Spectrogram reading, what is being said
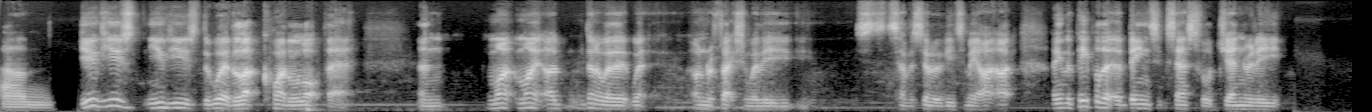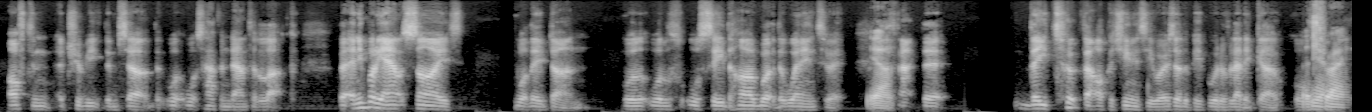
um, You've used you've used the word luck quite a lot there, and my my I don't know whether when- on reflection whether you you have a similar view to me. I, I I think the people that have been successful generally often attribute themselves what's happened down to luck, but anybody outside what they've done will will will see the hard work that went into it, yeah, the fact that they took that opportunity whereas other people would have let it go. Or, that's Yeah. right.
